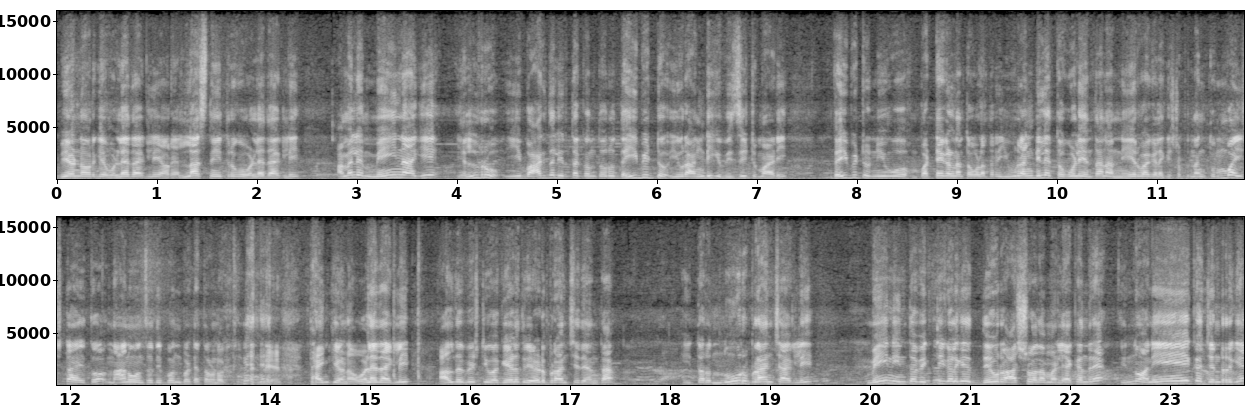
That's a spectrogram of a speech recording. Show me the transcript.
ಅಭಿಯಣ್ಣವ್ರಿಗೆ ಒಳ್ಳೇದಾಗಲಿ ಅವರೆಲ್ಲ ಎಲ್ಲ ಸ್ನೇಹಿತರಿಗೂ ಒಳ್ಳೇದಾಗಲಿ. ಆಮೇಲೆ ಮೇಯ್ನಾಗಿ ಎಲ್ಲರೂ ಈ ಭಾಗದಲ್ಲಿ ಇರ್ತಕ್ಕಂಥವ್ರು ದಯವಿಟ್ಟು ಇವರ ಅಂಗಡಿಗೆ ವಿಸಿಟ್ ಮಾಡಿ ದಯವಿಟ್ಟು ನೀವು ಬಟ್ಟೆಗಳನ್ನ ತೊಗೊಳದ್ರೆ ಇವ್ರ ಅಂಗಡಿಲೇ ತೊಗೊಳ್ಳಿ ಅಂತ ನಾನು ನೇರವಾಗಿ ಹೇಳಕ್ಕೆ ಇಷ್ಟಪಟ್ಟು ನಂಗೆ ತುಂಬ ಇಷ್ಟ ಆಯಿತು. ನಾನು ಒಂದ್ಸತಿ ಬಂದು ಬಟ್ಟೆ ತೊಗೊಂಡು ಹೋಗ್ತೀನಿ. ಥ್ಯಾಂಕ್ ಯು ಅಣ್ಣ. ಒಳ್ಳೇದಾಗಲಿ. ಆಲ್ ದ ಬೆಸ್ಟ್ ಇವಾಗ ಹೇಳಿದ್ರೆ ಎರಡು ಬ್ರಾಂಚ್ ಇದೆ ಅಂತ. ಈ ಥರ ನೂರು ಬ್ರಾಂಚ್ ಆಗಲಿ ಮೇಯ್ನ್ ಇಂಥ ವ್ಯಕ್ತಿಗಳಿಗೆ ದೇವರು ಆಶೀರ್ವಾದ ಮಾಡಲಿ. ಯಾಕಂದರೆ ಇನ್ನೂ ಅನೇಕ ಜನರಿಗೆ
